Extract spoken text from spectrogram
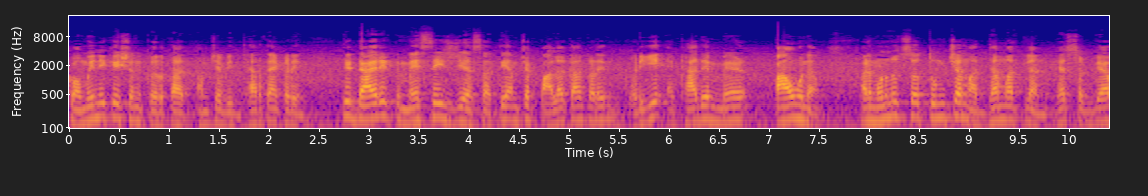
कम्युनिकेशन करतात आमच्या विद्यार्थ्यां कडेन ती डायरेक्ट मेसेज जी आसा ती आमच्या पालकां कडेन घडये एखादे मेळ पावना आनी म्हणूनच तुमच्या माध्यमांतल्यान ह्या सगळ्या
